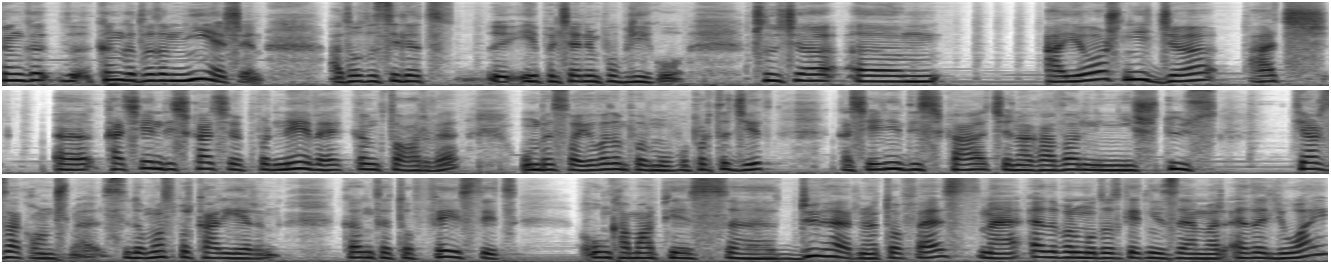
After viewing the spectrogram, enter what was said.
këngët këngët vetëm njiheshin, ato të cilat i pëlqenin publiku. Kështu që ëm um, ajo është një gjë aq ka qenë diçka që për neve këngëtarëve, unë besoj jo vetëm për mua, por për të gjithë, ka qenë një diçka që na ka dhënë një shtysë të jashtëzakonshme, sidomos për karrierën. Këngët e Top Festit, un kam marr pjesë dy herë në Top Fest me edhe për mua do të ketë një zemër edhe luaj.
